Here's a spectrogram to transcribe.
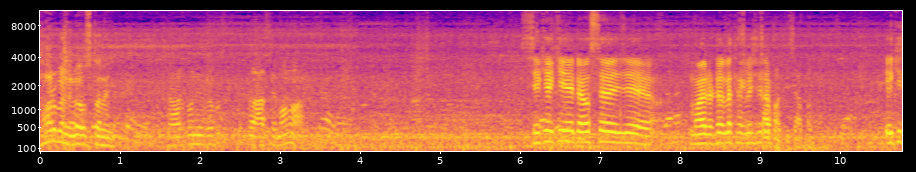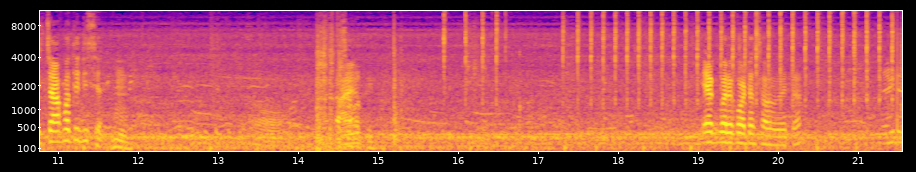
খাওয়ার পানির ব্যবস্থা নেই। খাওয়ার পানির ব্যবস্থা আছে মামা। শিখে কি এটা হচ্ছে এই যে ময়ূর টেলে থাকলে সেটা চাপাতি চাপাতি। এই কি চা পাতি দিছে? হুম। একবারে কয়টা চা হবে এটা? এইটা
